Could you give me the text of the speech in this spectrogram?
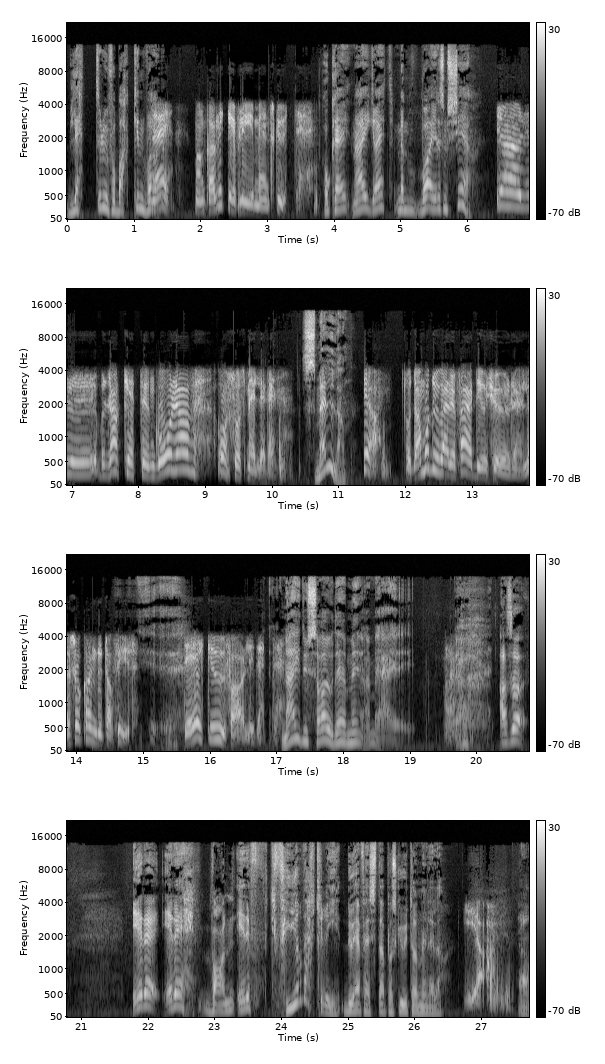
Letter du for bakken? Hva? Nei, man kan ikke fly med en scooter. Ok, nei, greit. Men hva er det som skjer? Ja, raketten går av, og så smeller den. Smeller den? Ja, og da må du være ferdig å kjøre, eller så kan du ta fyr. Det er ikke ufarlig, dette. Nei, du sa jo det, men, men ja, Altså er det, er, det van, er det fyrverkeri du har festa på scooteren din, eller? Ja. Ja,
